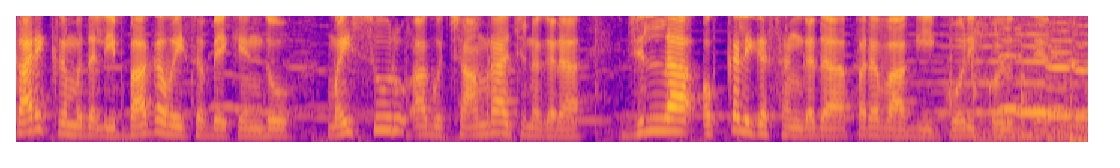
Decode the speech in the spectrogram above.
ಕಾರ್ಯಕ್ರಮದಲ್ಲಿ ಭಾಗವಹಿಸಬೇಕೆಂದು ಮೈಸೂರು ಹಾಗೂ ಚಾಮರಾಜನಗರ ಜಿಲ್ಲಾ ಒಕ್ಕಲಿಗ ಸಂಘದ ಪರವಾಗಿ ಕೋರಿಕೊಳ್ಳುತ್ತೇವೆ.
